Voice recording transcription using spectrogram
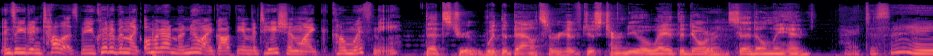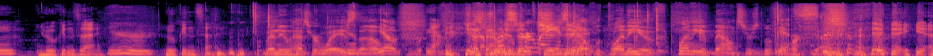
and so you didn't tell us. But you could have been like, "Oh my God, Manu, I got the invitation. Like, come with me." That's true. Would the bouncer have just turned you away at the door and said only him? Hard to say. Who can say? Yeah. Who can say? Manu has her ways, though. Yo, yeah. Should have Bouncer, her way she's there. dealt with plenty of plenty of bouncers before. Yes. yeah.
